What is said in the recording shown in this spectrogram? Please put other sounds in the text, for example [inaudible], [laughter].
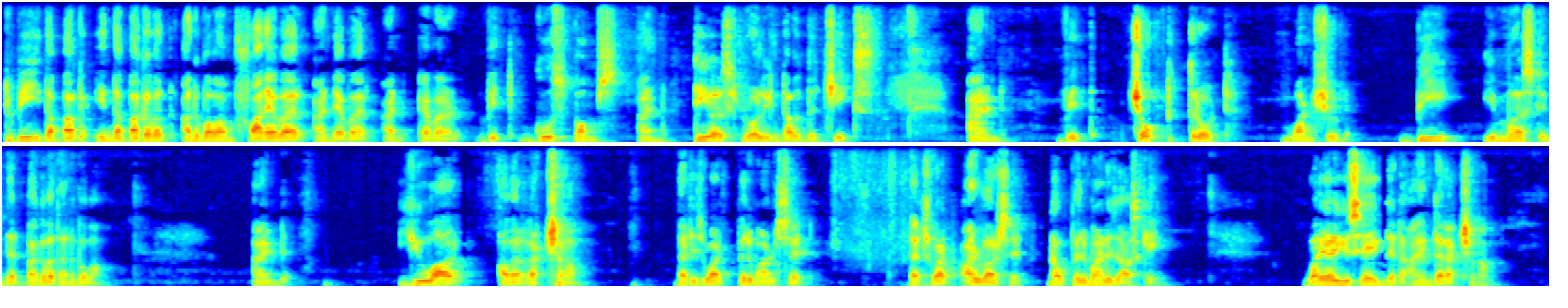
To be the in the Bhagavad Anubhavam forever and ever and ever with goosebumps and tears rolling down the cheeks and with choked throat, one should be immersed in that Bhagavad Anubhavam. And you are our Rakshanam. That is what Perumal said. That's what Alvar said. Now Perumal is asking, why are you saying that I am the Rakshanam?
